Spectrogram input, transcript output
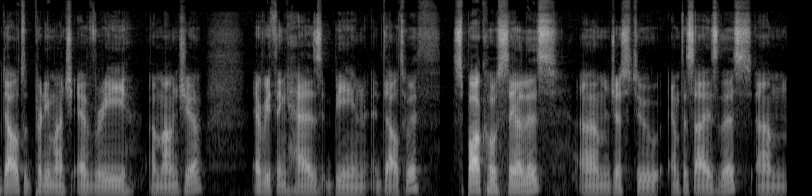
dealt with pretty much every amount here everything has been dealt with Spark wholesalers, um, just to emphasize this, um,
